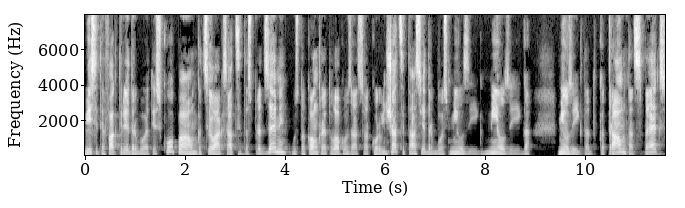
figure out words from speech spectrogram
visi tie faktori iedarbojoties kopā, un kad cilvēks atsitas pret zemi uz to konkrētu lokalizāciju, ar kuru viņš atsitās, iedarbojas milzīga, milzīga milzīga tāda trauma, tāds spēks,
